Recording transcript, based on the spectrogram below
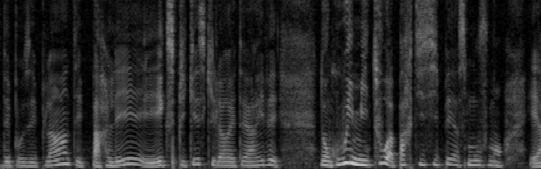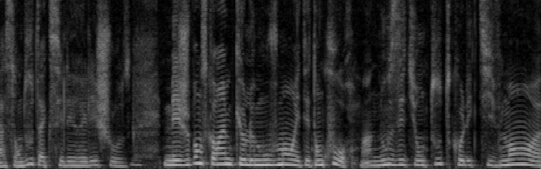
déposer plainte et parler et expliquer ce qui leur était arrivé. Donc oui, MeToo a participé à ce mouvement et a sans doute accéléré les choses. Mais je pense quand même que le mouvement était en cours. Hein. Nous étions toutes collectivement euh,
